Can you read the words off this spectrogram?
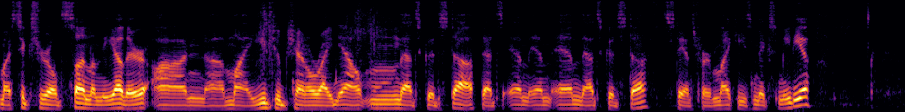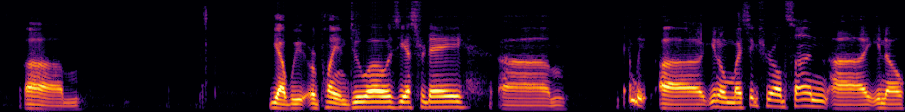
my six year old son on the other, on uh, my YouTube channel right now. Mm, that's good stuff. That's MMM, that's good stuff. Stands for Mikey's Mixed Media. Um, yeah, we were playing duos yesterday. Um, and we, uh, you know, my six-year-old son, uh, you know,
